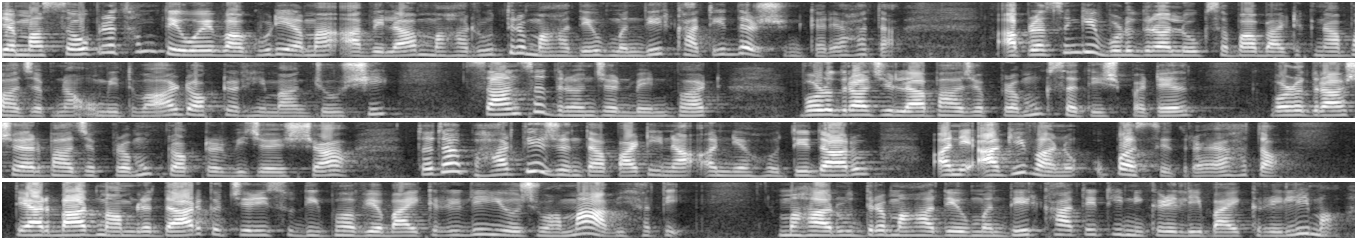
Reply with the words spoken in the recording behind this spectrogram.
જેમાં સૌપ્રથમ તેઓએ વાઘોડિયામાં આવેલા મહારુદ્ર મહાદેવ મંદિર ખાતે દર્શન કર્યા હતા. આ પ્રસંગે વડોદરા લોકસભા બેઠકના ભાજપના ઉમેદવાર ડોક્ટર હેમાંગ જોશી સાંસદ રંજનબેન ભટ્ટ, વડોદરા જિલ્લા ભાજપ પ્રમુખ સતીશ પટેલ, વડોદરા શહેર ભાજપ પ્રમુખ ડોક્ટર વિજય શાહ તથા ભારતીય જનતા પાર્ટીના અન્ય હોદ્દેદારો અને આગેવાનો ઉપસ્થિત રહ્યા હતા. ત્યારબાદ મામલતદાર કચેરી સુધી ભવ્ય બાઇક રેલી યોજવામાં આવી હતી. મહારુદ્ર મહાદેવ મંદિર ખાતેથી નીકળેલી બાઇક રેલીમાં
